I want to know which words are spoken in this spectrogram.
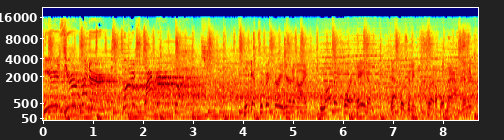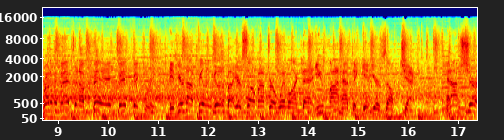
Here's your winner, Bushwhacker Butch. He gets a victory here tonight. Love him or hate him, that was an incredible match. An incredible match and a big, big victory. If you're not feeling good about yourself after a win like that, you might have to get yourself checked. And I'm sure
